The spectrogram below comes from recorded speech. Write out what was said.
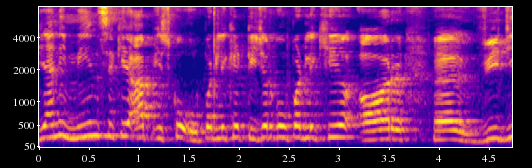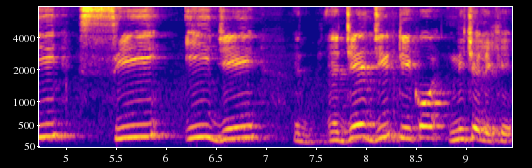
यानी मीन्स कि आप इसको ऊपर लिखिए टीचर को ऊपर लिखिए और वी जी सी ई जे जे जी टी को नीचे लिखिए।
